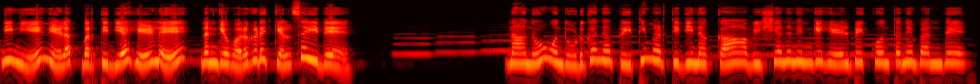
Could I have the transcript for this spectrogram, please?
ನೀನ್ ಏನ್ ಹೇಳಕ್ ಬರ್ತಿದ್ಯಾ ಹೇಳೇ, ನನ್ಗೆ ಹೊರಗಡೆ ಕೆಲ್ಸ ಇದೆ. ನಾನು ಒಂದು ಹುಡುಗನ ಪ್ರೀತಿ ಮಾಡ್ತಿದ್ದೀನಕ್ಕ, ಆ ವಿಷಯನ ನಿನ್ಗೆ ಹೇಳ್ಬೇಕು ಅಂತಾನೆ ಬಂದೆ.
